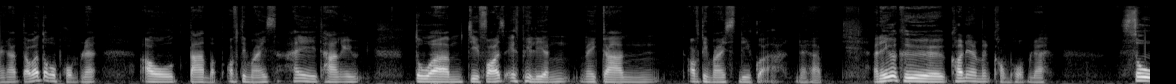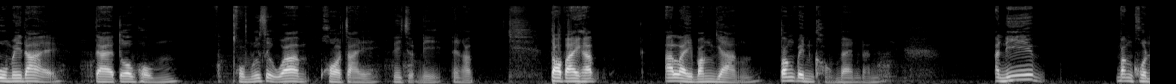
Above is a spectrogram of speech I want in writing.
นะครับ แต่ว่าตัวผมเนะเอาตามแบบ optimize ให้ทางตัว GeForce Experience ในการ optimize ดีกว่านะครับ อันนี้ก็คือข้อแนะนำของผมนะ สู้ไม่ได้ แต่ตัวผม ผมรู้สึกว่าพอใจในจุดนี้นะครับ ต่อไปครับ อะไรบางอย่างต้องเป็นของแบรนด์นั้น อันนี้บางคน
